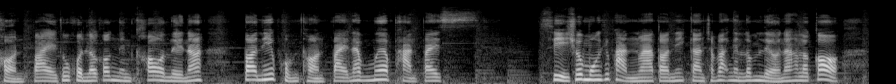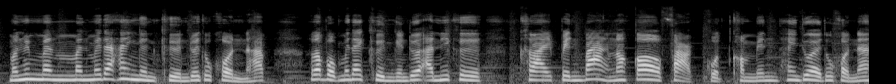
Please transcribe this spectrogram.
ถอนไปทุกคนแล้วก็เงินเข้าเลยนะ ตอนนี้ผมถอนไปนะเมื่อผ่านไป สี่ชั่วโมงที่ผ่านมาตอนนี้การชำระเงินล้มเหลวนะ แล้วก็มันไม่มันมันไม่ได้ให้เงินคืนด้วยทุกคนนะครับ ระบบไม่ได้คืนเงินด้วยอันนี้คือใครเป็นบ้างเนาะก็ฝากกดคอมเมนต์ให้ด้วยทุกคนนะ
